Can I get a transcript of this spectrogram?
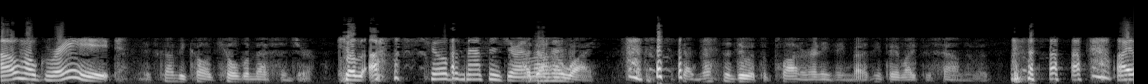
Oh, how great. It's going to be called Kill the Messenger. Kill Kill the messenger. I, I, don't know it. why. It's got nothing to do with the plot or anything, but I think they like the sound of it. I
